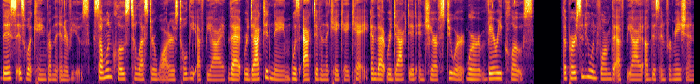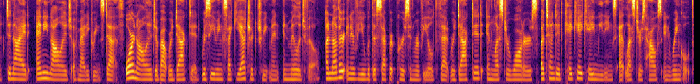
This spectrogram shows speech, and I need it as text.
This is what came from the interviews. Someone close to Lester Waters told the FBI that Redacted Name was active in the KKK and that Redacted and Sheriff Stewart were very close. The person who informed the FBI of this information denied any knowledge of Mattie Green's death or knowledge about Redacted receiving psychiatric treatment in Milledgeville. Another interview with a separate person revealed that Redacted and Lester Waters attended KKK meetings at Lester's house in Ringgold,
